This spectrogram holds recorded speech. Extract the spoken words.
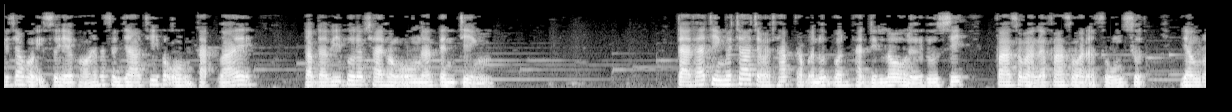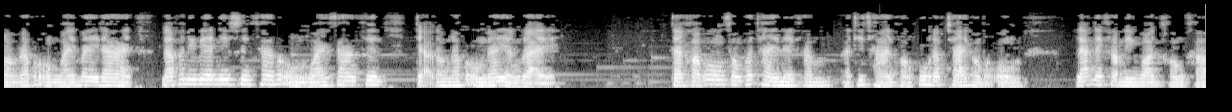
พระเจ้าของอิสราเอลขอให้พระสัญญาที่พระองค์ตัดไว้ กับดาวิดผู้รับใช้ขององค์นั้นเป็นจริง แต่แท้จริงพระเจ้าจะประทับกับมนุษย์บนแผ่นดินโลกหรือดูซิฟ้าสวรรค์และฟ้าสวรรค์สูงสุด ยังรองรับพระองค์ไว้ไม่ได้ แล้วพระนิเวศนี้ซึ่งข้าพระองค์ไว้สร้างขึ้น จะรองรับพระองค์ได้อย่างไร แต่ขอพระองค์ทรงพระทัยในคำอธิษฐานของผู้รับใช้ของพระองค์ และในคำวิงวอนของเขา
